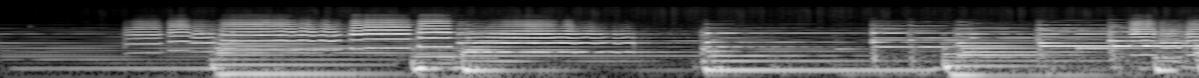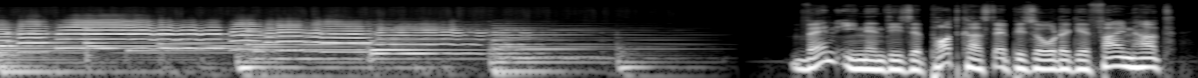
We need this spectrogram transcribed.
Wenn Ihnen diese Podcast-Episode gefallen hat,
